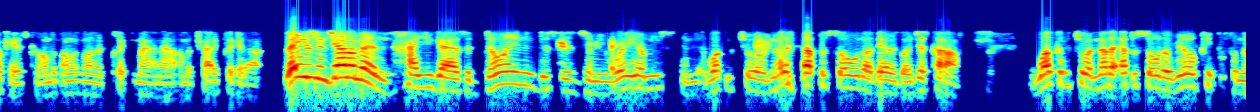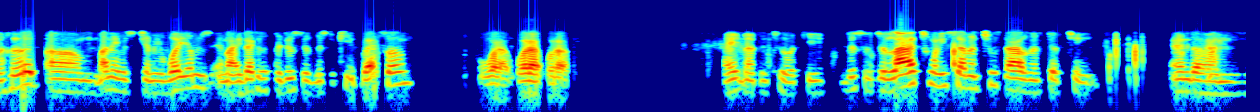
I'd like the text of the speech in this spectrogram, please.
Okay, it's cool. I'm, I'm going to click mine out. I'm going to try to click it out. Ladies and gentlemen, how you guys are doing? This is Jimmy Williams, and welcome to another episode. Of, there we go. It just cut off. Welcome to another episode of Real People from the Hood. Um, my name is Jimmy Williams, and my executive producer is Mr. Keith Bledsoe. What up? What up? What up? Ain't nothing to it, Keith. This is July 27, 2015. And um,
